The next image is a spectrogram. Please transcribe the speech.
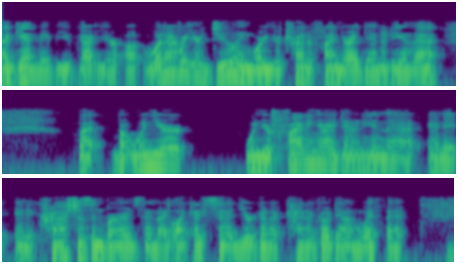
again, maybe you've got your, uh, whatever you're doing where you're trying to find your identity in that. But, but when you're, when you're finding your identity in that and it, and it crashes and burns, then I, like I said, you're going to kind of go down with it. Mm-hmm.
